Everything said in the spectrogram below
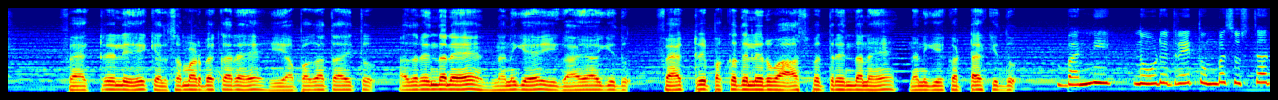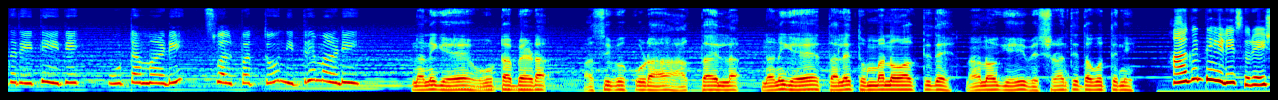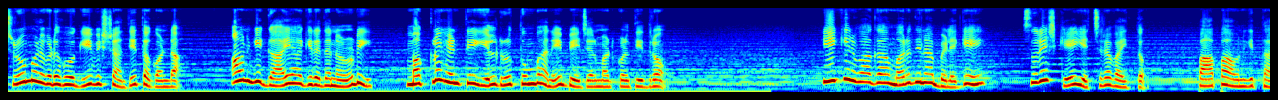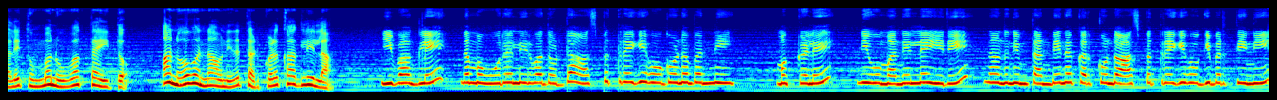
ಫ್ಯಾಕ್ಟ್ರಿಯಲ್ಲಿ ಕೆಲಸ ಮಾಡ್ಬೇಕಾದ್ರೆ ಈ ಅಪಘಾತ ಆಯಿತು. ಅದರಿಂದನೇ ನನಗೆ ಈ ಗಾಯ ಆಗಿದ್ದು. ಫ್ಯಾಕ್ಟ್ರಿ ಪಕ್ಕದಲ್ಲಿರುವ ಆಸ್ಪತ್ರೆಯಿಂದನೇ ನನಗೆ ಕಟ್ಟಾಕಿದ್ದು ಬನ್ನಿ ನೋಡಿದ್ರೆ ತುಂಬಾ ಸುಸ್ತಾದ ರೀತಿ ಇದೆ. ಊಟ ಮಾಡಿ ಸ್ವಲ್ಪ ಹೊತ್ತು ನಿದ್ರೆ ಮಾಡಿ. ನನಗೆ ಊಟ ಬೇಡ ಹಸಿವು ಕೂಡ ಆಗ್ತಾ ಇಲ್ಲ. ನನಗೆ ತಲೆ ತುಂಬಾ ನೋವಾಗ್ತಿದೆ. ನಾನೋಗಿ ವಿಶ್ರಾಂತಿ ತಗೋತೀನಿ. ಹಾಗಂತ ಹೇಳಿ ಸುರೇಶ್ ರೂಮ್ ಒಳಗಡೆ ಹೋಗಿ ವಿಶ್ರಾಂತಿ ತಗೊಂಡ. ಅವನಿಗೆ ಗಾಯ ಆಗಿರೋದನ್ನ ನೋಡಿ ಮಕ್ಕಳು ಹೆಂಡತಿ ಎಲ್ರೂ ತುಂಬಾನೇ ಬೇಜಾರ್ ಮಾಡ್ಕೊಳ್ತಿದ್ರು. ಹೀಗಿರುವಾಗ ಮರುದಿನ ಬೆಳಗ್ಗೆ ಸುರೇಶ್ಗೆ ಎಚ್ಚರವಾಯ್ತು. ಪಾಪ ಅವನಿಗೆ ತಲೆ ತುಂಬಾ ನೋವಾಗ್ತಾ ಇತ್ತು. ಆ ನೋವನ್ನ ಅವನಿಂದ ತಡ್ಕೊಳಕ್ಕಾಗ್ಲಿಲ್ಲ. ಇವಾಗ್ಲೇ ನಮ್ಮ ಊರಲ್ಲಿರುವ ದೊಡ್ಡ ಆಸ್ಪತ್ರೆಗೆ ಹೋಗೋಣ ಬನ್ನಿ. ಮಕ್ಕಳೇ ನೀವು ಮನೆಯಲ್ಲೇ ಇರಿ. ನಾನು ನಿಮ್ ತಂದೆನ ಕರ್ಕೊಂಡು ಆಸ್ಪತ್ರೆಗೆ ಹೋಗಿ ಬರ್ತೀನಿ.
